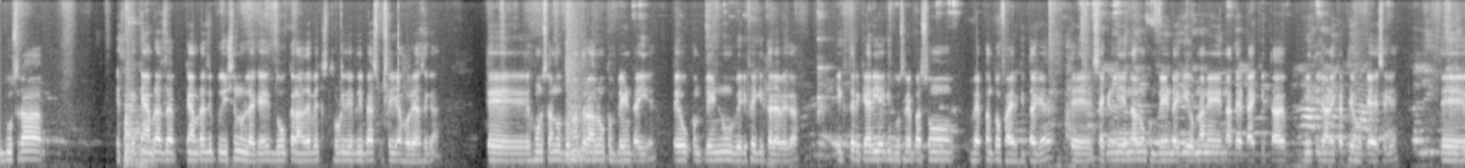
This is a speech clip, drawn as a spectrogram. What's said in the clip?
ਦੂਸਰਾ ਇੱਥੇ ਦੇ ਕੈਮਰਾਜ਼ ਦਾ ਕੈਮਰਾ ਦੀ ਪੋਜੀਸ਼ਨ ਨੂੰ ਲੈ ਕੇ ਦੋ ਘਰਾਂ ਦੇ ਵਿੱਚ ਥੋੜੀ ਦੇਰ ਦੀ ਬਹਿਸ ਬਸਈਆ ਹੋ ਰਿਹਾ ਸੀਗਾ। ਤੇ ਹੁਣ ਸਾਨੂੰ ਦੋਨਾਂ ਤਰ੍ਹਾਂ ਨੂੰ ਕੰਪਲੇਂਟ ਆਈ ਹੈ ਤੇ ਉਹ ਕੰਪਲੇਂਟ ਨੂੰ ਵੈਰੀਫਾਈ ਕੀਤਾ ਜਾਵੇਗਾ। ਇੱਕ ਧਿਰ ਕਹਿ ਰਹੀ ਹੈ ਕਿ ਦੂਸਰੇ ਪਾਸੋਂ ਵੈਪਨ ਤੋਂ ਫਾਇਰ ਕੀਤਾ ਗਿਆ ਹੈ ਤੇ ਸੈਕੰਡਲੀ ਇਹਨਾਂ ਨੂੰ ਕੰਪਲੇਂਟ ਹੈ ਕਿ ਉਹਨਾਂ ਨੇ ਇਹਨਾਂ ਤੇ ਅਟੈਕ ਕੀਤਾ 20 ਤੀਹ ਜਾਣੇ ਇਕੱਠੇ ਹੋ ਕੇ ਆਏ ਸੀਗੇ। ਤੇ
